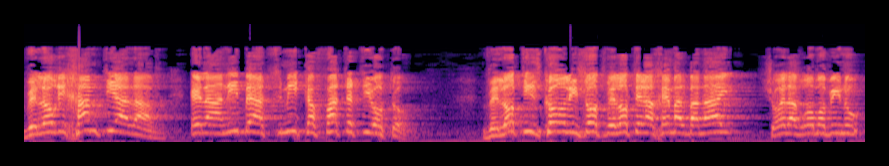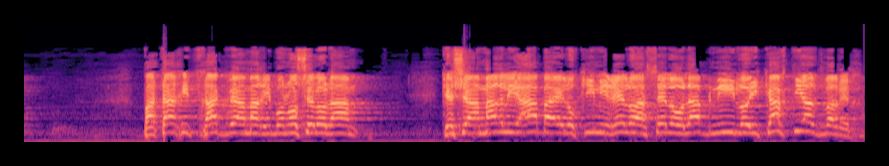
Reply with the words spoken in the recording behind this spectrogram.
ולא ריחמתי עליו, אלא אני בעצמי כפתתי אותו. ולא תזכור לי זאת ולא תרחם על בניי? שואל אברום אבינו. פתח יצחק ואמר, ריבונו של עולם, כשאמר לי אבא אלוקים יראה לו עשה לעולה בני, לא עיכבתי על דבריך.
